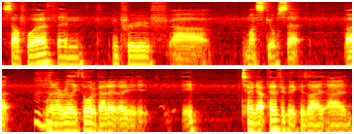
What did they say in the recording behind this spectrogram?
self-worth and improve uh, my skill set but mm-hmm. when i really thought about it, it it turned out perfectly because I, I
